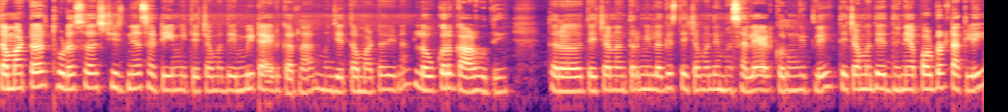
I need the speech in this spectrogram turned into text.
टमाटर थोडंसं शिजण्यासाठी मी त्याच्यामध्ये मीठ ॲड करणार म्हणजे टमाटर आहे ना लवकर गाळ होते. तर त्याच्यानंतर मी लगेच त्याच्यामध्ये मसाले ॲड करून घेतले. त्याच्यामध्ये धनिया पावडर टाकली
